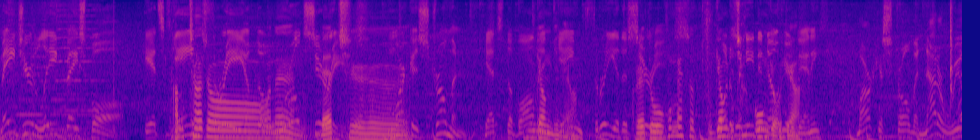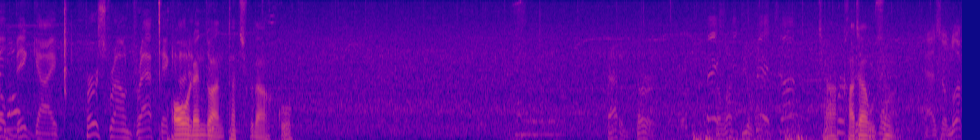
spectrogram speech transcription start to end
Major League Baseball. It's game three of the World Series. Marcus Stroman gets the ball in game three of the series. 그래도 홈에서 두 경기 잡고 온게 어디야? Marcus Stroman, not a real big guy, first round draft pick. 어 out of 랜도 안타 치고 나갔고 Batting third. The left fielder. 자 가자 우승 Has a look,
